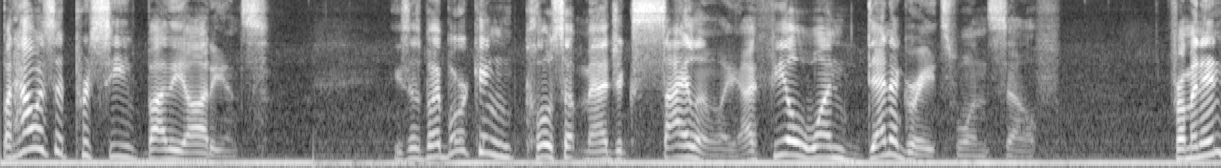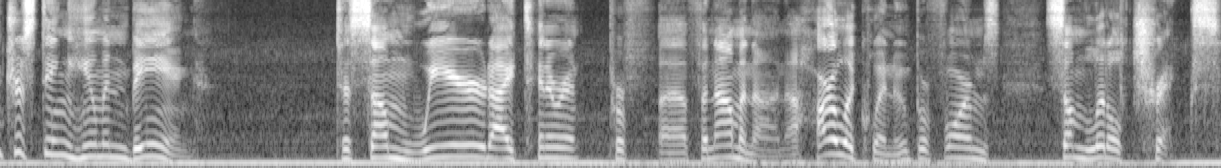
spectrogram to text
But how is it perceived by the audience? He says, by working close up magic silently, I feel one denigrates oneself from an interesting human being to some weird itinerant uh, phenomenon, a harlequin who performs some little tricks.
